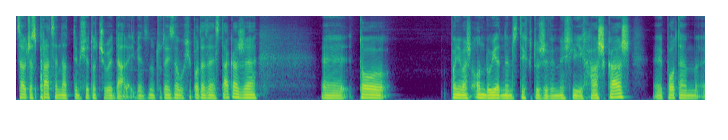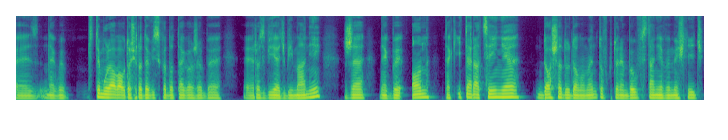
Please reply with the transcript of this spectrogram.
cały czas prace nad tym się toczyły dalej. Więc no tutaj znowu hipoteza jest taka, że y, to, ponieważ on był jednym z tych, którzy wymyślili hashcash, potem jakby stymulował to środowisko do tego, żeby rozwijać Bimani, że jakby on tak iteracyjnie doszedł do momentu, w którym był w stanie wymyślić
